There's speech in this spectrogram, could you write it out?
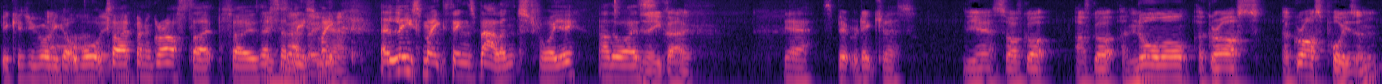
because you've already got a Ah, water type and a grass type. So let's at least make yeah. at least make things balanced for you. Otherwise, There you go. yeah, it's a bit ridiculous. Yeah, so I've got I've got a normal, a grass, a grass poison,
